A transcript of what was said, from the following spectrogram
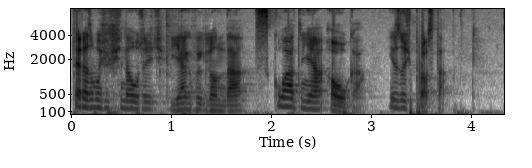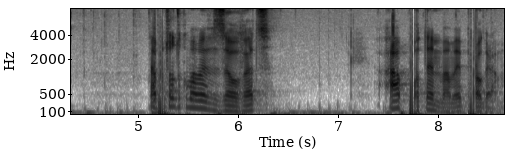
Teraz musisz się nauczyć, jak wygląda składnia ołka. Jest dość prosta. Na początku mamy wzorzec, a potem mamy program.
